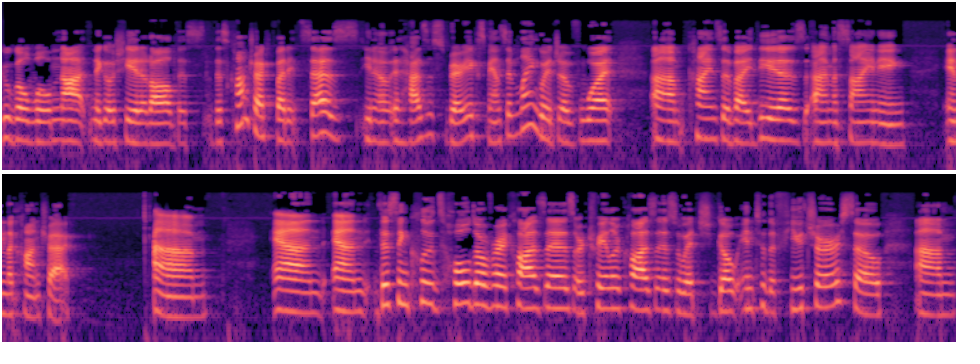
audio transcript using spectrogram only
Google will not negotiate at all this, this contract, but it says, you know, it has this very expansive language of what um, kinds of ideas I'm assigning in the contract. Um, and, and this includes holdover clauses or trailer clauses which go into the future. So um,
